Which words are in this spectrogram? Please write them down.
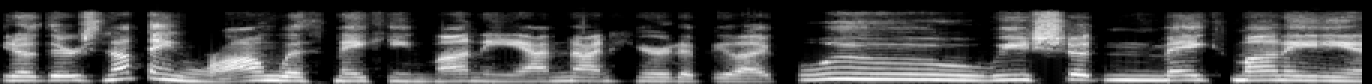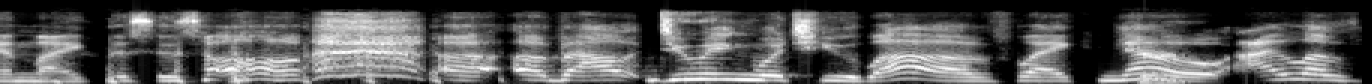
you know, there's nothing wrong with making money. I'm not here to be like, woo, we shouldn't make money. And like, this is all uh, about doing what you love. Like, no, sure. I love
